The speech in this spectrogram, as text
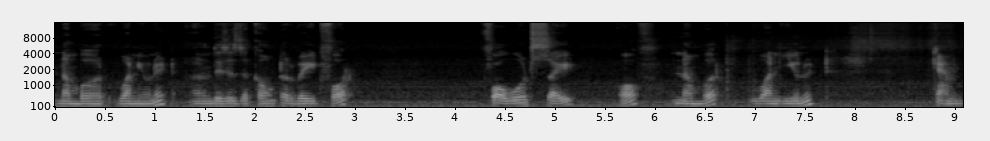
number one unit and this is the counterweight for forward side of number one unit cam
